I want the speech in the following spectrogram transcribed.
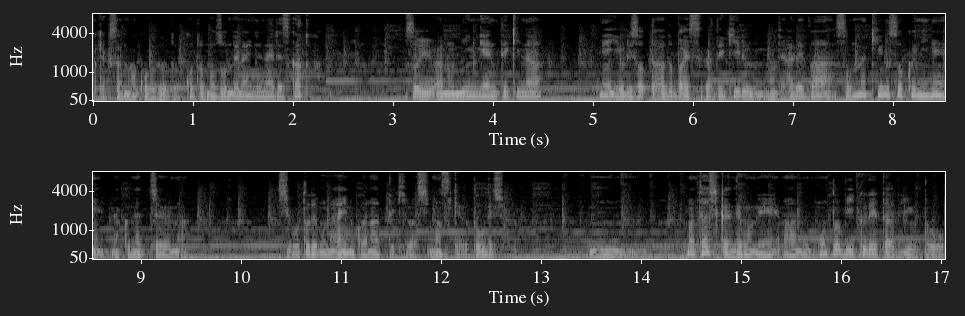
お客様はこういうことを望んでないんじゃないですかとか、そういうあの人間的なね、寄り添ったアドバイスができるのであれば、そんな急速にね、なくなっちゃうような仕事でもないのかなって気はしますけど、どうでしょう？うん。まあ確かにでもね、あの、本当ビッグデータで言うと、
